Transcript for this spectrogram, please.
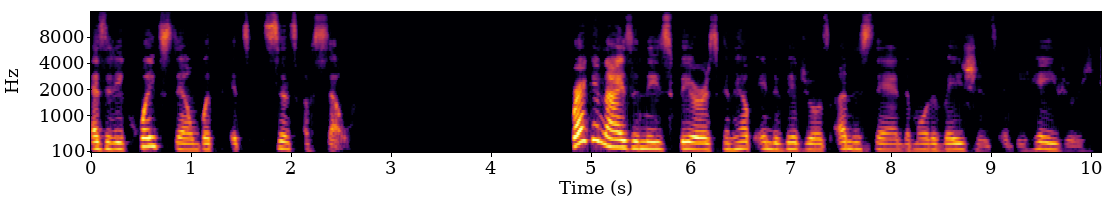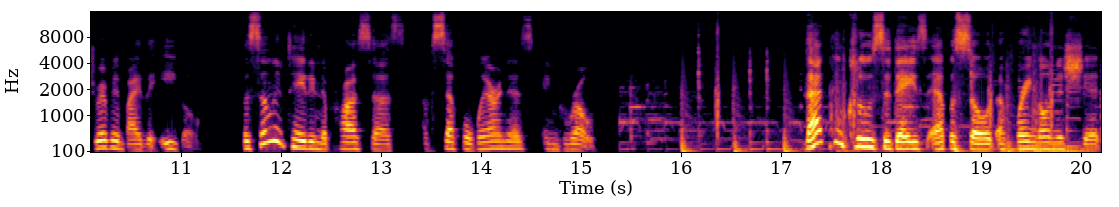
as it equates them with its sense of self. Recognizing these fears can help individuals understand the motivations and behaviors driven by the ego, facilitating the process of self awareness and growth. That concludes today's episode of Bring On the Shit.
